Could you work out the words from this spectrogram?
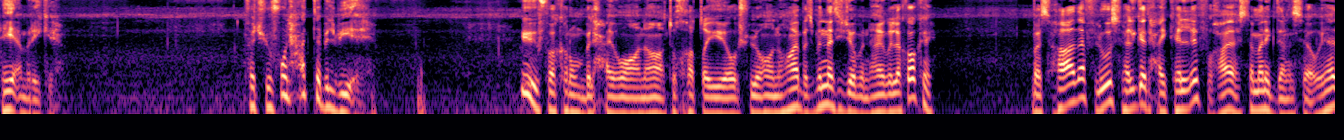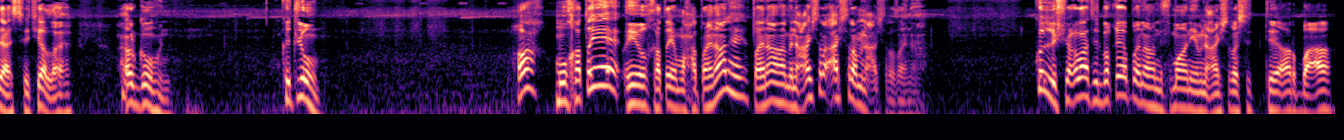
هي أمريكا. فتشوفون حتى بالبيئة. يفكرون بالحيوانات وخطيه وشلون وهاي بس بالنتيجة بالنهايه يقول لك أوكي. بس هذا فلوس هالقد حيكلف وهاي هسه ما نقدر نسوي. هذا يلا حرقوهن قتلوهم. ها مو خطيه إيوه خطيه مو حطينا لها. طيناها من عشرة عشرة من عشرة طيناها. كل الشغلات البقية طيناها ثمانية من عشرة ستة أربعة.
